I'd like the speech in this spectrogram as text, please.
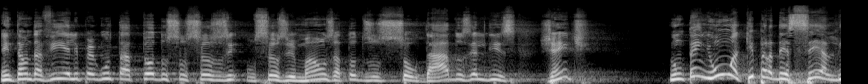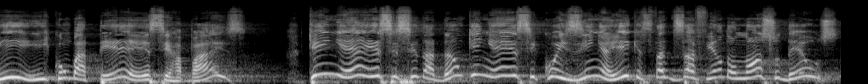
Então Davi ele pergunta a todos os seus, os seus irmãos, a todos os soldados, ele diz: gente, não tem um aqui para descer ali e combater esse rapaz? Quem é esse cidadão? Quem é esse coisinha aí que está desafiando ao nosso Deus?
